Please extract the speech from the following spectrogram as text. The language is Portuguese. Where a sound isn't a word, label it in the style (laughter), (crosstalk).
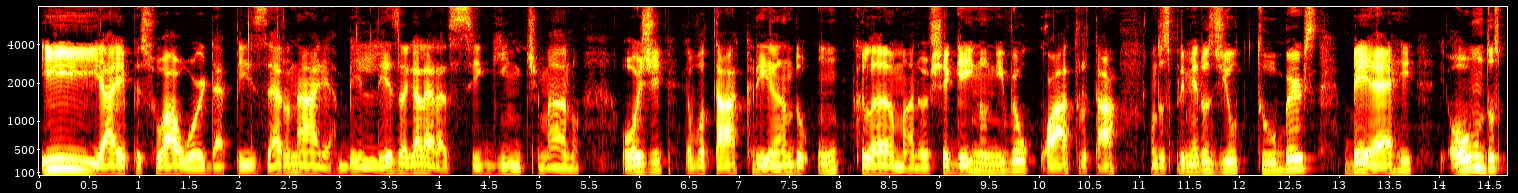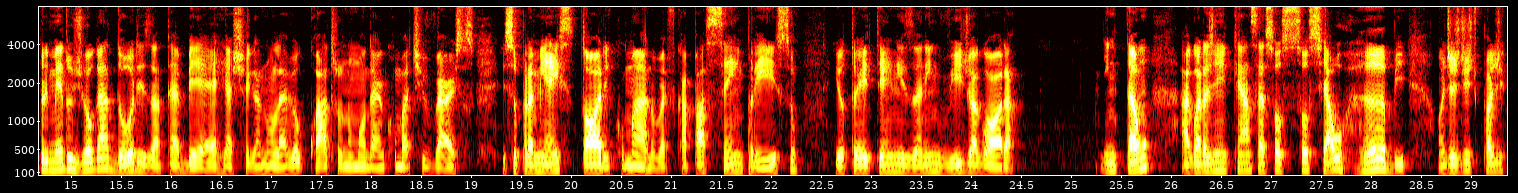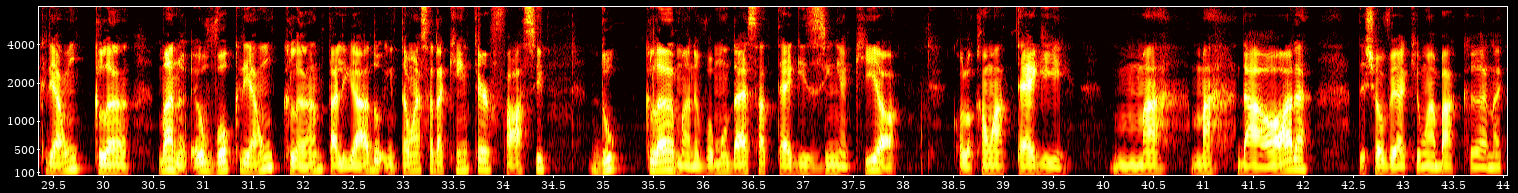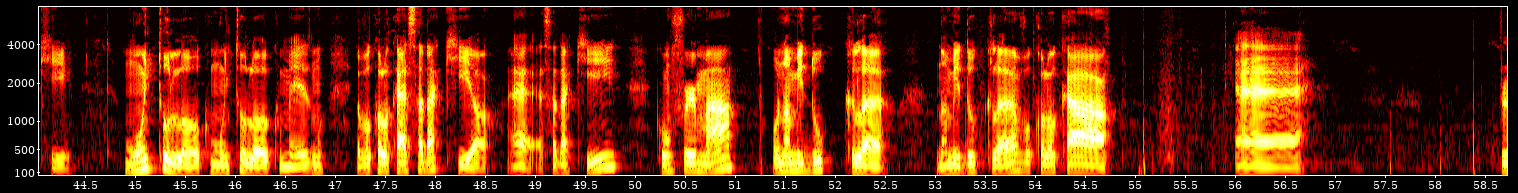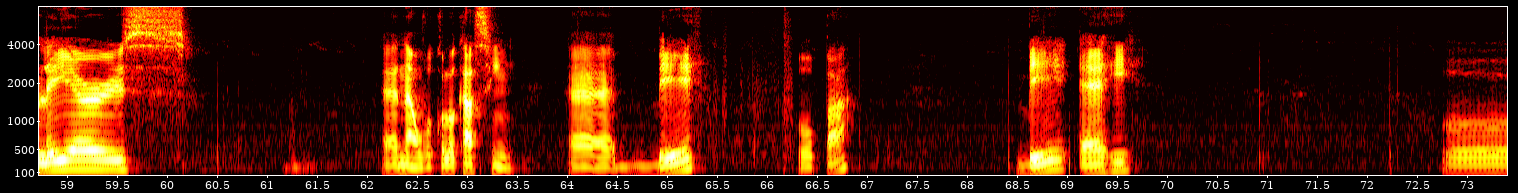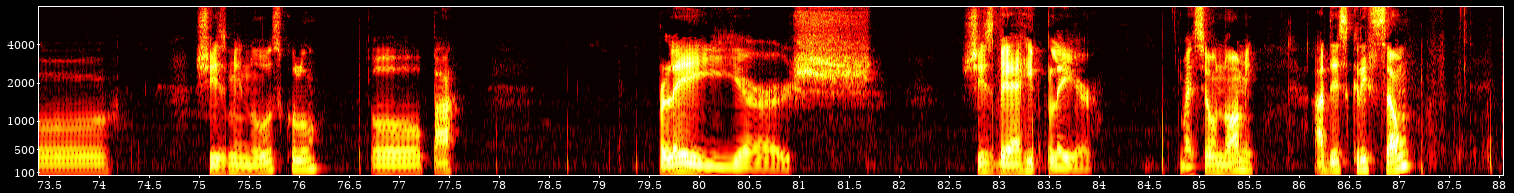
E aí pessoal, WordApp Zero na área, beleza galera? Seguinte, mano, hoje eu vou estar tá criando um clã, mano, eu cheguei no nível 4, tá? Um dos primeiros youtubers BR, ou um dos primeiros jogadores até BR a chegar no level 4 no Modern Combat Versus. Isso pra mim é histórico, mano, vai ficar pra sempre isso, e eu tô eternizando em vídeo agora. Então, agora a gente tem acesso ao Social Hub, onde a gente pode criar um clã. Mano, eu vou criar um clã, tá ligado? Então essa daqui é a interface do clã, mano. Eu vou mudar essa tagzinha aqui, ó. Colocar uma tag ma, ma, da hora. Deixa eu ver aqui uma bacana aqui. Muito louco, muito louco mesmo. Eu vou colocar essa daqui, ó. É, essa daqui, confirmar o nome do clã. Nome do clã, vou colocar é, players. É, não, vou colocar assim. É, B. Opa. BR. O X minúsculo. Opa. Players. XBR Player. Vai ser o nome a descrição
